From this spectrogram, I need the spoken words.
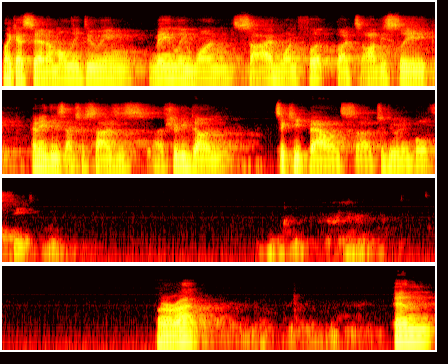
Like I said, I'm only doing mainly one side, one foot, but obviously any of these exercises uh, should be done to keep balance uh, to do it in both feet. All right. And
